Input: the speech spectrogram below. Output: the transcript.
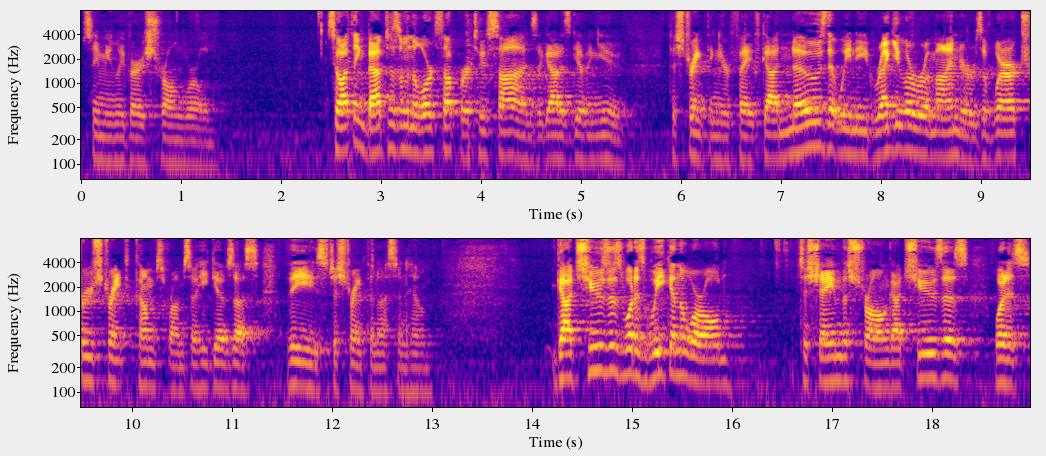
seemingly very strong world. So I think baptism and the Lord's Supper are two signs that God is giving you to strengthen your faith. God knows that we need regular reminders of where our true strength comes from, so He gives us these to strengthen us in Him. God chooses what is weak in the world to shame the strong. God chooses what is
